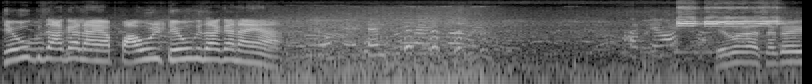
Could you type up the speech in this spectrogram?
ठेवूक जागा नाही पाऊल ठेवूक जागा नाही हे बघा सगळे.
